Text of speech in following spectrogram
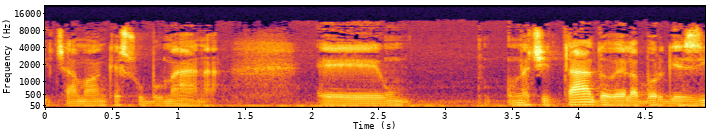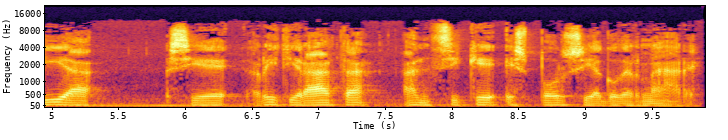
diciamo anche subumana. È un, una città dove la borghesia si è ritirata anziché esporsi a governare.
